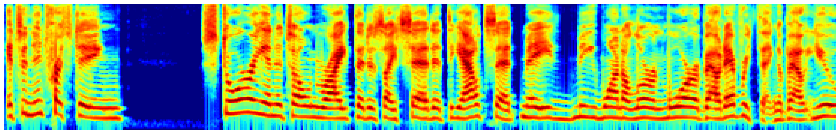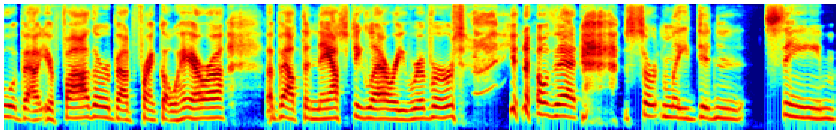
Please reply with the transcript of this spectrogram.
it's an interesting story in its own right that, as I said at the outset, made me want to learn more about everything about you, about your father, about Frank O'Hara, about the nasty Larry Rivers, you know, that certainly didn't seem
